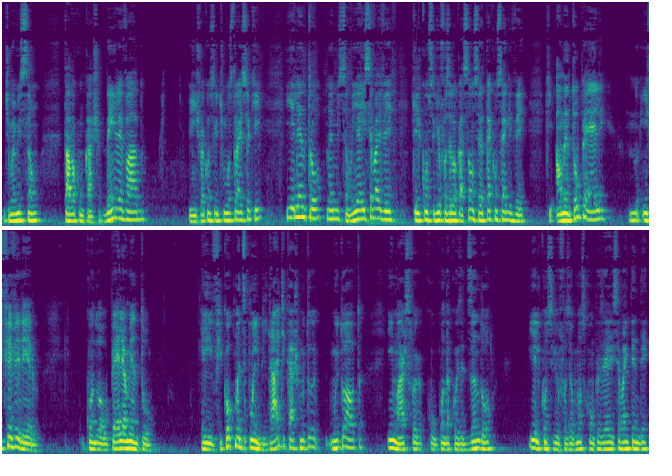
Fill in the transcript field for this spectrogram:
de uma emissão, estava com caixa bem elevado, e a gente vai conseguir te mostrar isso aqui, e ele entrou na emissão. E aí você vai ver que ele conseguiu fazer locação, você até consegue ver que aumentou o PL no, em fevereiro, quando o PL aumentou, ele ficou com uma disponibilidade de caixa muito, muito alta, em março foi quando a coisa desandou, e ele conseguiu fazer algumas compras, e aí você vai entender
